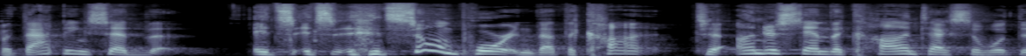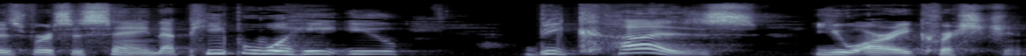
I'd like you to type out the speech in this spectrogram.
But that being said, it's, it's, it's so important that the con- to understand the context of what this verse is saying, that people will hate you because you are a Christian.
